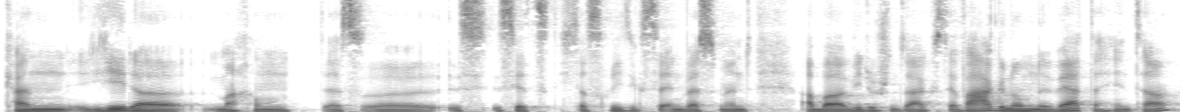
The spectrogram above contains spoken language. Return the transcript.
kann jeder machen. Das äh, ist, ist jetzt nicht das riesigste Investment, aber wie du schon sagst, der wahrgenommene Wert dahinter,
